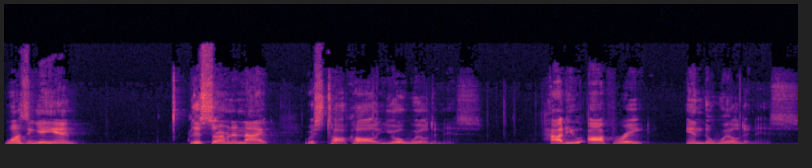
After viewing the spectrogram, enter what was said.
once again, this sermon tonight was talk called Your Wilderness. How do you operate in the wilderness?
